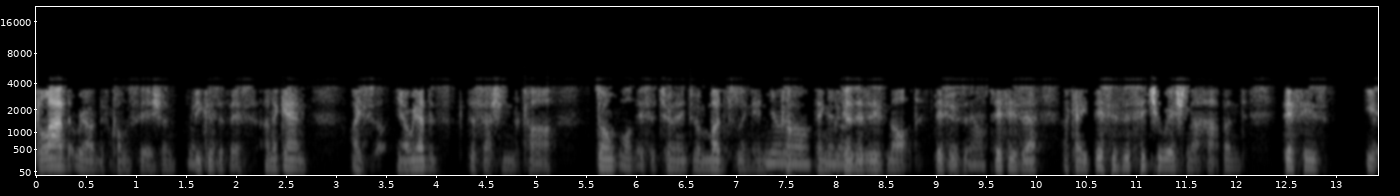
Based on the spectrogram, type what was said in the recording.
glad that we had this conversation because of this. And again, I, you know we had this discussion in the car. Don't want this to turn into a mudslinging No, no, thing no, because it is not. This It is is not. this is a okay. This is the situation that happened. This is yeah,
